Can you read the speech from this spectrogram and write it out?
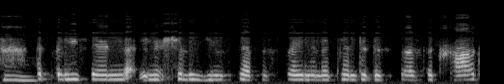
Hmm. The police then initially used pepper spray in an attempt to disperse the crowd.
